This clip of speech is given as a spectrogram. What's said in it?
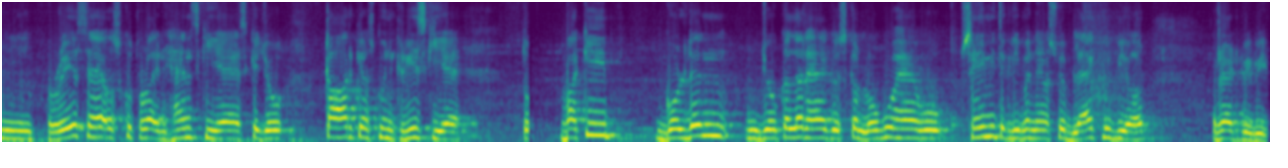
रेस है उसको थोड़ा इन्हेंस किया है इसके जो टार्क है उसको इंक्रीज़ किया है। बाकी गोल्डन जो कलर है, उसका लोगो है, वो सेम ही तकरीबन है उसमें ब्लैक पे भी और रेड पे भी।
